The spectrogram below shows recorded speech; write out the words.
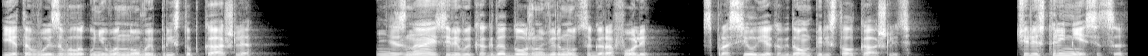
и это вызвало у него новый приступ кашля. «Не знаете ли вы, когда должен вернуться Гарафоли?» — спросил я, когда он перестал кашлять. «Через три месяца».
